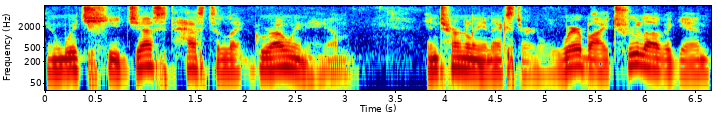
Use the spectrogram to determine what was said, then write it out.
in which he just has to let grow in him internally and externally, whereby true love again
